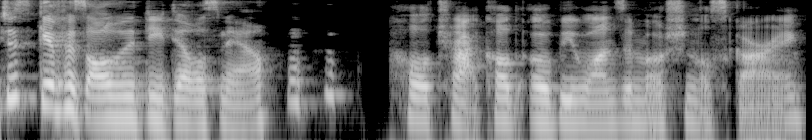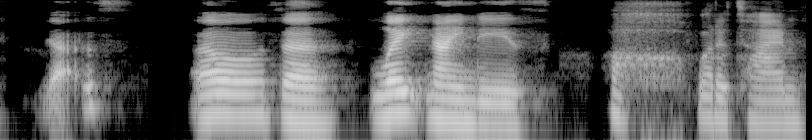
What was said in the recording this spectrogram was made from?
just give us all the details now. Whole track called Obi Wan's Emotional Scarring. yes. Oh, the late 90s. Oh, what a time.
